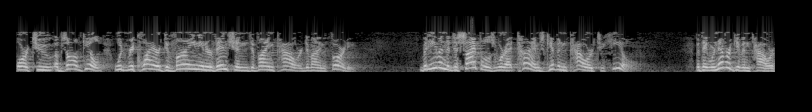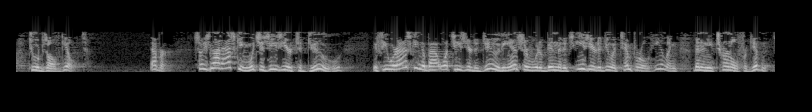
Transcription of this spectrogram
or to absolve guilt, would require divine intervention, divine power, divine authority. But even the disciples were at times given power to heal. But they were never given power to absolve guilt. Ever. So he's not asking which is easier to do. If he were asking about what's easier to do, the answer would have been that it's easier to do a temporal healing than an eternal forgiveness.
